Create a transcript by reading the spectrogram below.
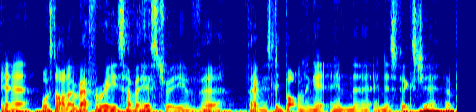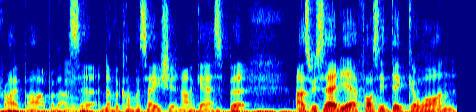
Yeah, well, it's not like referees have a history of uh, famously bottling it in the, in this fixture at Pride Park, but that's uh, another conversation, I guess. But as we said, yeah, Fossey did go on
